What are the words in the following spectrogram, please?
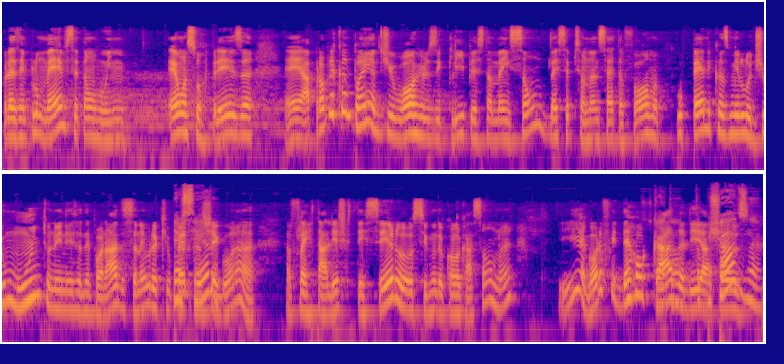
por exemplo, o Mavs ser tão ruim é uma surpresa. É, a própria campanha de Warriors e Clippers também são decepcionando de certa forma. O Pelicans me iludiu muito no início da temporada. Você lembra que o Terceiro. Pelicans chegou a, a flertar ali, acho que terceiro ou segunda colocação, não é? E agora foi derrocado ali tão após né?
